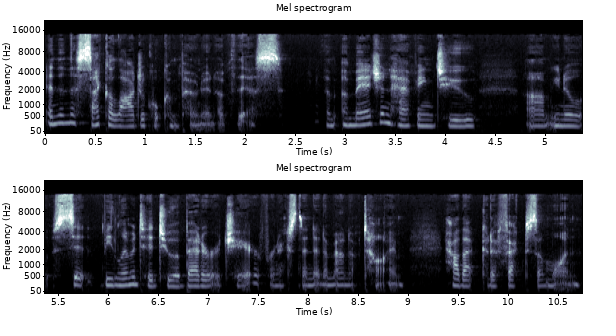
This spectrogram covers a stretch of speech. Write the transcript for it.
And then the psychological component of this. Imagine having to, um, you know, sit, be limited to a bed or a chair for an extended amount of time, how that could affect someone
